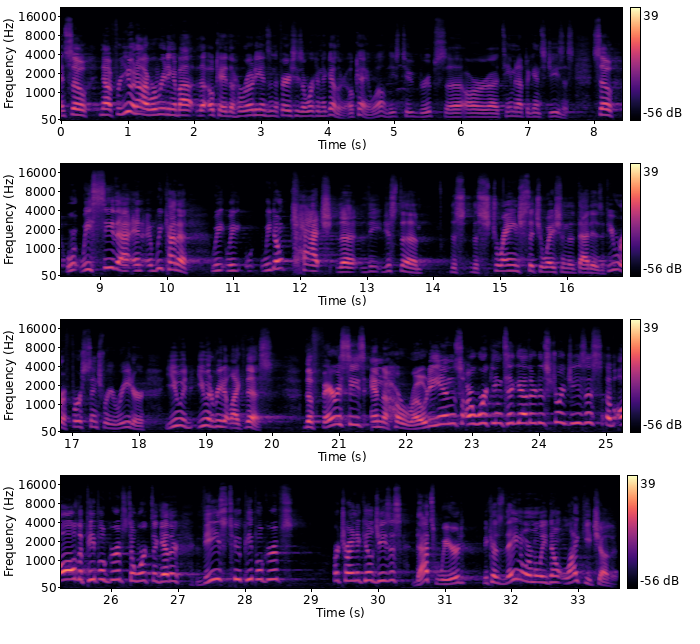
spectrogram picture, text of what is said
And so now for you and I, we're reading about the, okay, the Herodians and the Pharisees are working together. Okay, well, these two groups uh, are uh, teaming up against Jesus. So we see that and, and we kind of, we, we, we don't catch the, the, just the, the, the strange situation that that is. If you were a first century reader, you would, you would read it like this The Pharisees and the Herodians are working together to destroy Jesus. Of all the people groups to work together, these two people groups are trying to kill Jesus. That's weird because they normally don't like each other.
